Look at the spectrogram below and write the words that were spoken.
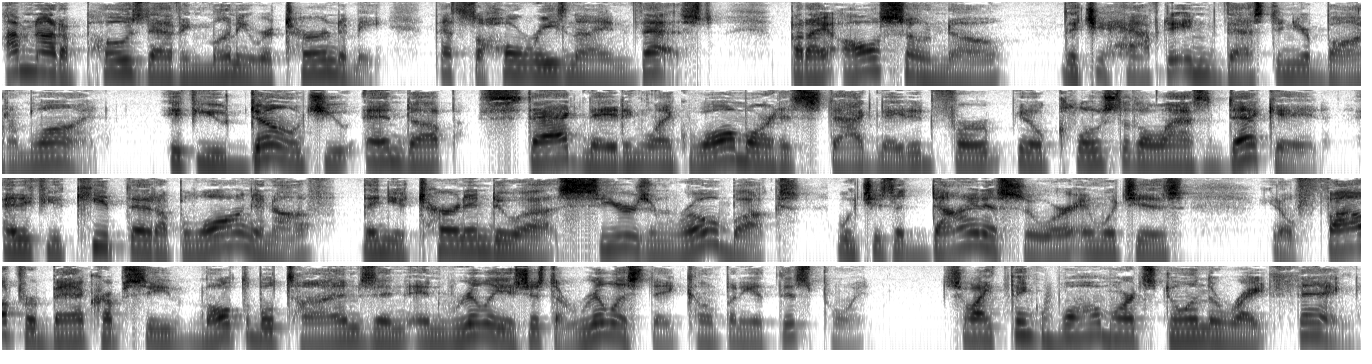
I'm not opposed to having money returned to me. That's the whole reason I invest. But I also know that you have to invest in your bottom line. If you don't, you end up stagnating like Walmart has stagnated for, you know, close to the last decade. And if you keep that up long enough, then you turn into a Sears and Roebuck, which is a dinosaur and which is, you know, filed for bankruptcy multiple times and, and really is just a real estate company at this point. So I think Walmart's doing the right thing.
